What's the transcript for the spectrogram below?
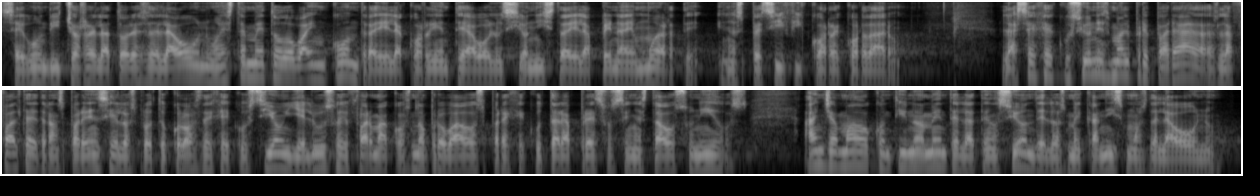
según dichos relatores de la ONU, este método va en contra de la corriente abolicionista de la pena de muerte. En específico, recordaron, Las ejecuciones mal preparadas, la falta de transparencia en los protocolos de ejecución y el uso de fármacos no probados para ejecutar a presos en Estados Unidos han llamado continuamente la atención de los mecanismos de la ONU.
